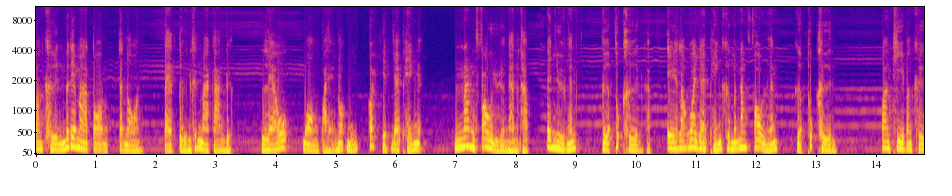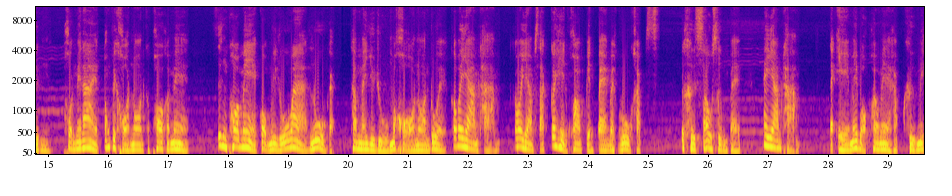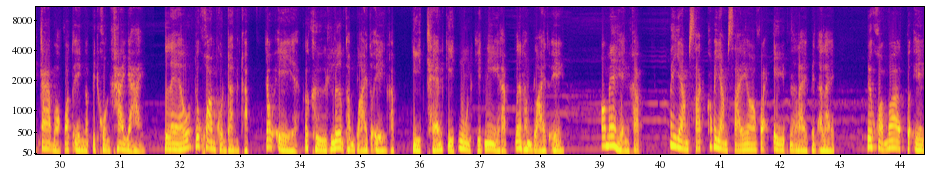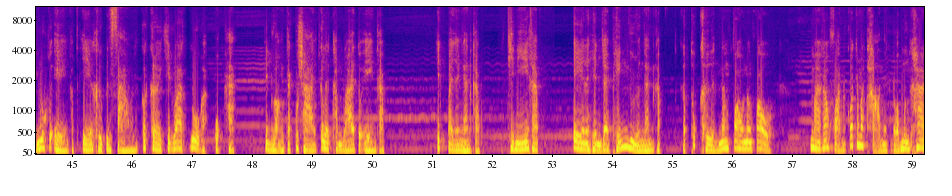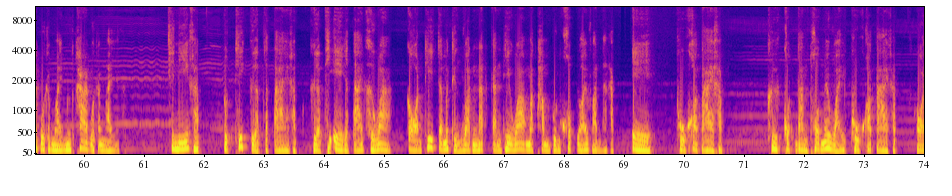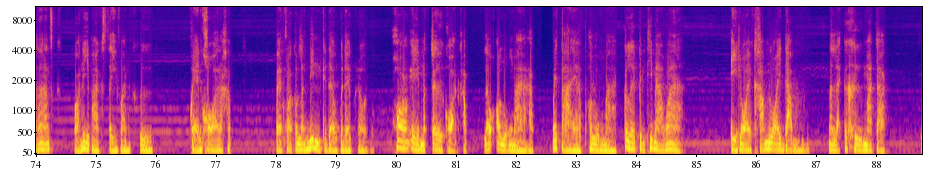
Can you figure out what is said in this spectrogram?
บางคืนไม่ได้มาตอนจะนอน แต่ตื่นขึ้นมากลางดึก แล้วมองไปนอกมุ้งก็เห็นยายเพ้งนั่งเฝ้าอยู่อย่างนั้นครับ เป็นอยู่อย่างนั้นเกือบทุกคืนครับ เอเล่าว่ายายเพ้งคือมันนั่งเฝ้าอย่างนั้นเกือบทุกคืน บางทีบางคืนทนไม่ได้ต้องไปขอนอนกับพ่อกับแม่ ซึ่งพ่อแม่ก็ไม่รู้ว่าลูกอะทำไมอยู่ๆมาขอนอนด้วย ก็พยายามถาม ก็พยายามซักก็เห็นความเปลี่ยนแปลงไปของลูกครับ ก็คือเศร้าซึมไปพยายามถาม แต่เอไม่บอกพ่อแม่ครับ คือไม่กล้าบอกว่าตัวเองเป็นคนฆ่ายาย แล้วด้วยความกดดันครับ เจ้าเอก็คือเริ่มทำร้ายตัวเองครับกีดแขนกีดนู่นกีดนี่ครับเริ่มทำร้ายตัวเองพ่อแม่เห็นครับ พยายามซักก็พยายามไซส์ว่าเอเป็นอะไรเป็นอะไร ด้วยความว่าตัวเองลูกตัวเองครับเอก็คือเป็นสาวแล้วก็เคยคิดว่าลูกอะอกหักผิดหวังจากผู้ชายก็เลยทำร้ายตัวเองครับ คิดไปอย่างนั้นครับ ทีนี้ครับเอเห็นยายเพ้งอยู่อย่างนั้นครับกือบทุกคืนนั่งเฝ้านั่งเฝ้า มาเข้าฝันก็จะมาถามเนี่ยว่ามึงฆ่ากูทำไมมึงฆ่ากูทำไมครับทีนี้ครับจุดที่เกือบจะตายครับ เกือบที่เอจะตายคือว่าก่อนที่จะมาถึงวันนัดกันที่ว่ามาทำบุญครบร้อยวันนะครับเอ ผูกคอตายครับ คือกดดันทนไม่ไหว ผูกคอตายครับก่อนนั้นก่อนที่จะมาสี่วันคือแขวนคอแล้วครับแขวนคอกำลังดิ้นกระเดวกระเดวกระเดวอยู่พ่อน้องเอมาเจอก่อนครับ แล้วเอาลงมาครับ ไม่ตายครับเอาลงมาก็เลยเป็นที่มาว่าไอ้รอยค้ำรอยดำนั่นแหละก็คือมาจาก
